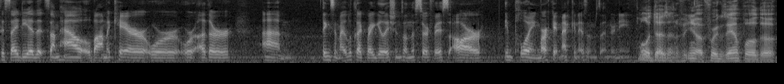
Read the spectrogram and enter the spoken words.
this idea that somehow Obamacare or, or other um, things that might look like regulations on the surface are employing market mechanisms underneath? Well, it doesn't. You know, for example, the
